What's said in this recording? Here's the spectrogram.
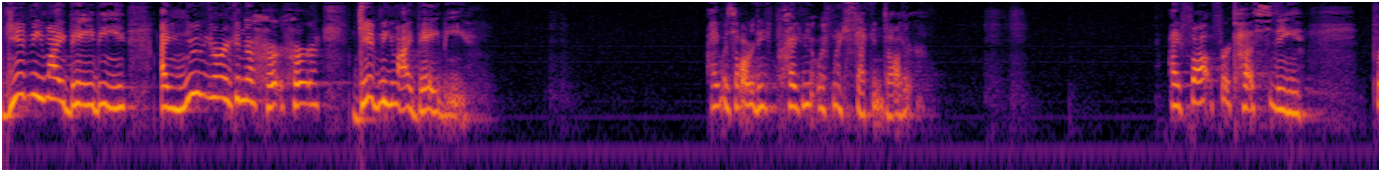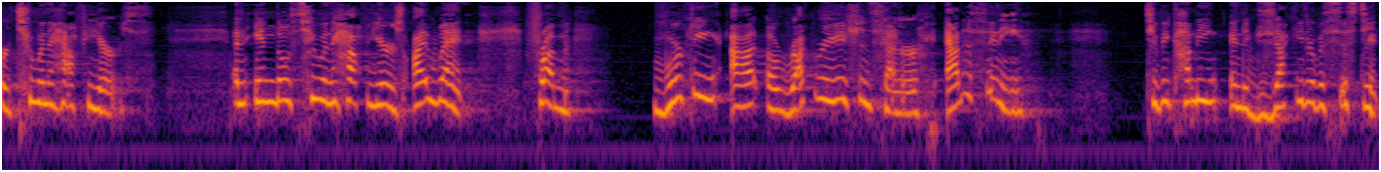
give me my baby. I knew you were going to hurt her. Give me my baby. I was already pregnant with my second daughter. I fought for custody for two and a half years. And in those two and a half years, I went from working at a recreation center at a city to becoming an executive assistant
